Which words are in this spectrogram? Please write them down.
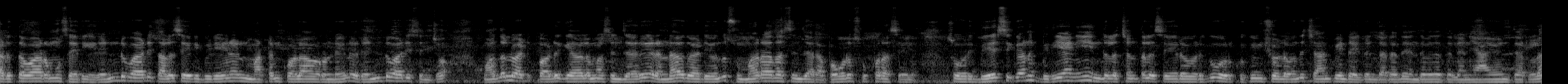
அடுத்த வாரமும் சரி ரெண்டு வாட்டி தலைசேரி பிரியாணி அண்ட் மட்டன் கோலா உருண்டைன்னு ரெண்டு வாட்டி செஞ்சோம். முதல் வாட்டி படு கேவலமாக செஞ்சார் ரெண்டாவது வாட்டி வந்து சுமாராக தான் செஞ்சார். அப்போ கூட சூப்பராக செய்யலை. ஸோ ஒரு பேசிக்கான பிரியாணியே இந்த லட்சத்தில் செய்கிறவருக்கு ஒரு குக்கிங் ஷோவில் வந்து சாம்பியன் டைட்டில் தரது எந்த விதத்தில் நியாயம்னு தெரில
